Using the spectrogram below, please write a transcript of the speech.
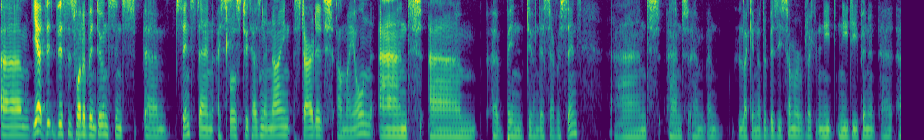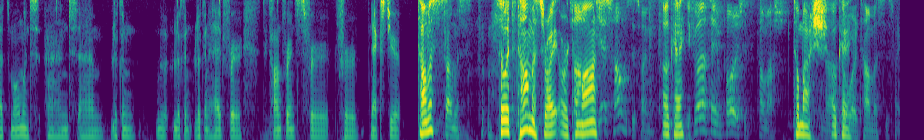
Um, yeah, th- this is what I've been doing since um, since then. I suppose 2009 started on my own, and um, I've been doing this ever since. And and um, and like another busy summer, like knee knee deep in it at, at the moment, and um, looking loo- looking looking ahead for the conference for for next year. Thomas. Thomas. So it's Thomas, right, or Tomas? Yeah, Thomas is fine. Okay. If you want to say in Polish, it's Tomasz. Tomasz. No, okay. Don't Thomas is fine.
